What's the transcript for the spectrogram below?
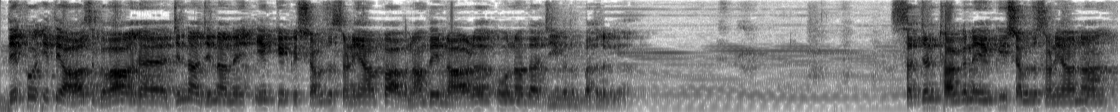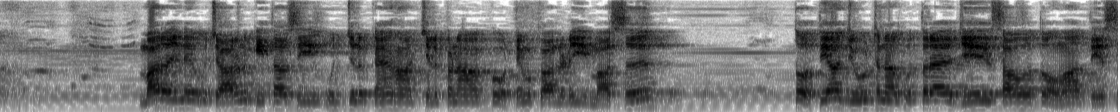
ਦੇਖੋ, ਇਤਿਹਾਸ ਗਵਾਹ ਹੈ, ਜਿਨ੍ਹਾਂ ਜਿਨ੍ਹਾਂ ਨੇ ਇੱਕ ਇੱਕ ਸ਼ਬਦ ਸੁਣਿਆ, ਭਾਵਨਾ ਦੇ ਨਾਲ ਉਹਨਾਂ ਦਾ ਜੀਵਨ ਬਦਲ ਗਿਆ। ਸੱਜਣ ਠੱਗ ਨੇ ਇੱਕ ਹੀ ਸ਼ਬਦ ਸੁਣਿਆ ਨਾ ਮਹਾਰਾਜ ਨੇ ਉਚਾਰਨ ਕੀਤਾ ਸੀ, ਉਜਲ ਕਹਿਹਾਂ ਚਿਲਕਣਾ, ਘੋਟਿਮ ਕਾਲੜੀ ਮਸ। ਧੋਤਿਆਂ ਜੂਠ ਨਾ ਉਤਰੈ ਜੇ ਸੌ ਧੋਵਾਂ ਤਿਸ।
